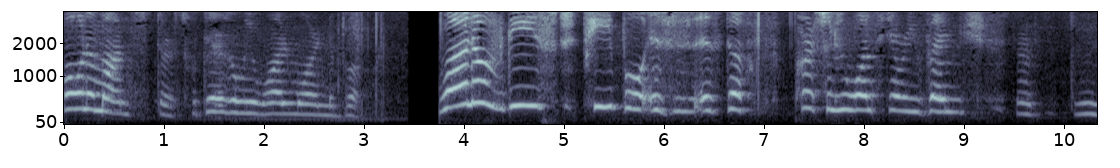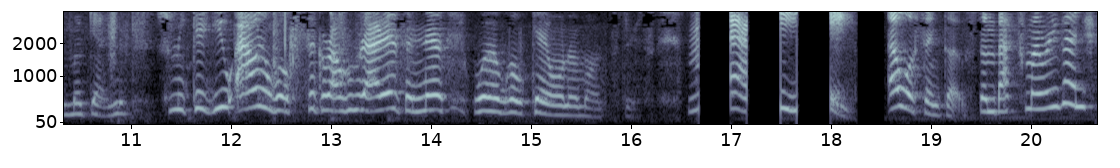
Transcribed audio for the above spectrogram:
all the monsters, but there's only one more in the book. One of these people is is the person who wants their revenge mm, again. So we get you out and we'll figure out who that is and then we'll, we'll get on the monsters. Elephant Ghost. I'm back for my revenge.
